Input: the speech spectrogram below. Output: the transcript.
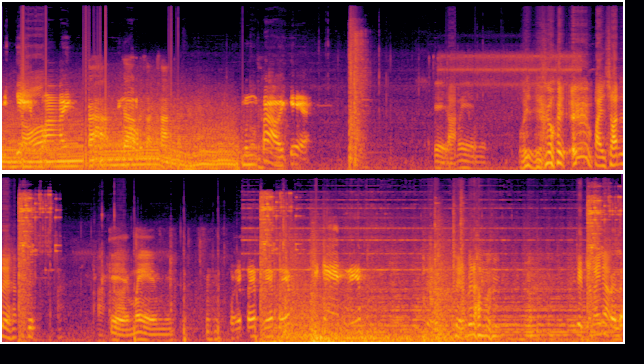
ไอ้แก่ควายกล้ากล้าไปสังคันมึงเปล่าไอ้แก่แก่แม่งโอ้ยโอ้ยไปช็อตเลย แก่แม่งตัวเอฟเอฟเอฟเอฟไอ้แก่ตัวเอฟเฉยไม่ทำมึงเก็บยังไงเนี่ยเป็นไร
